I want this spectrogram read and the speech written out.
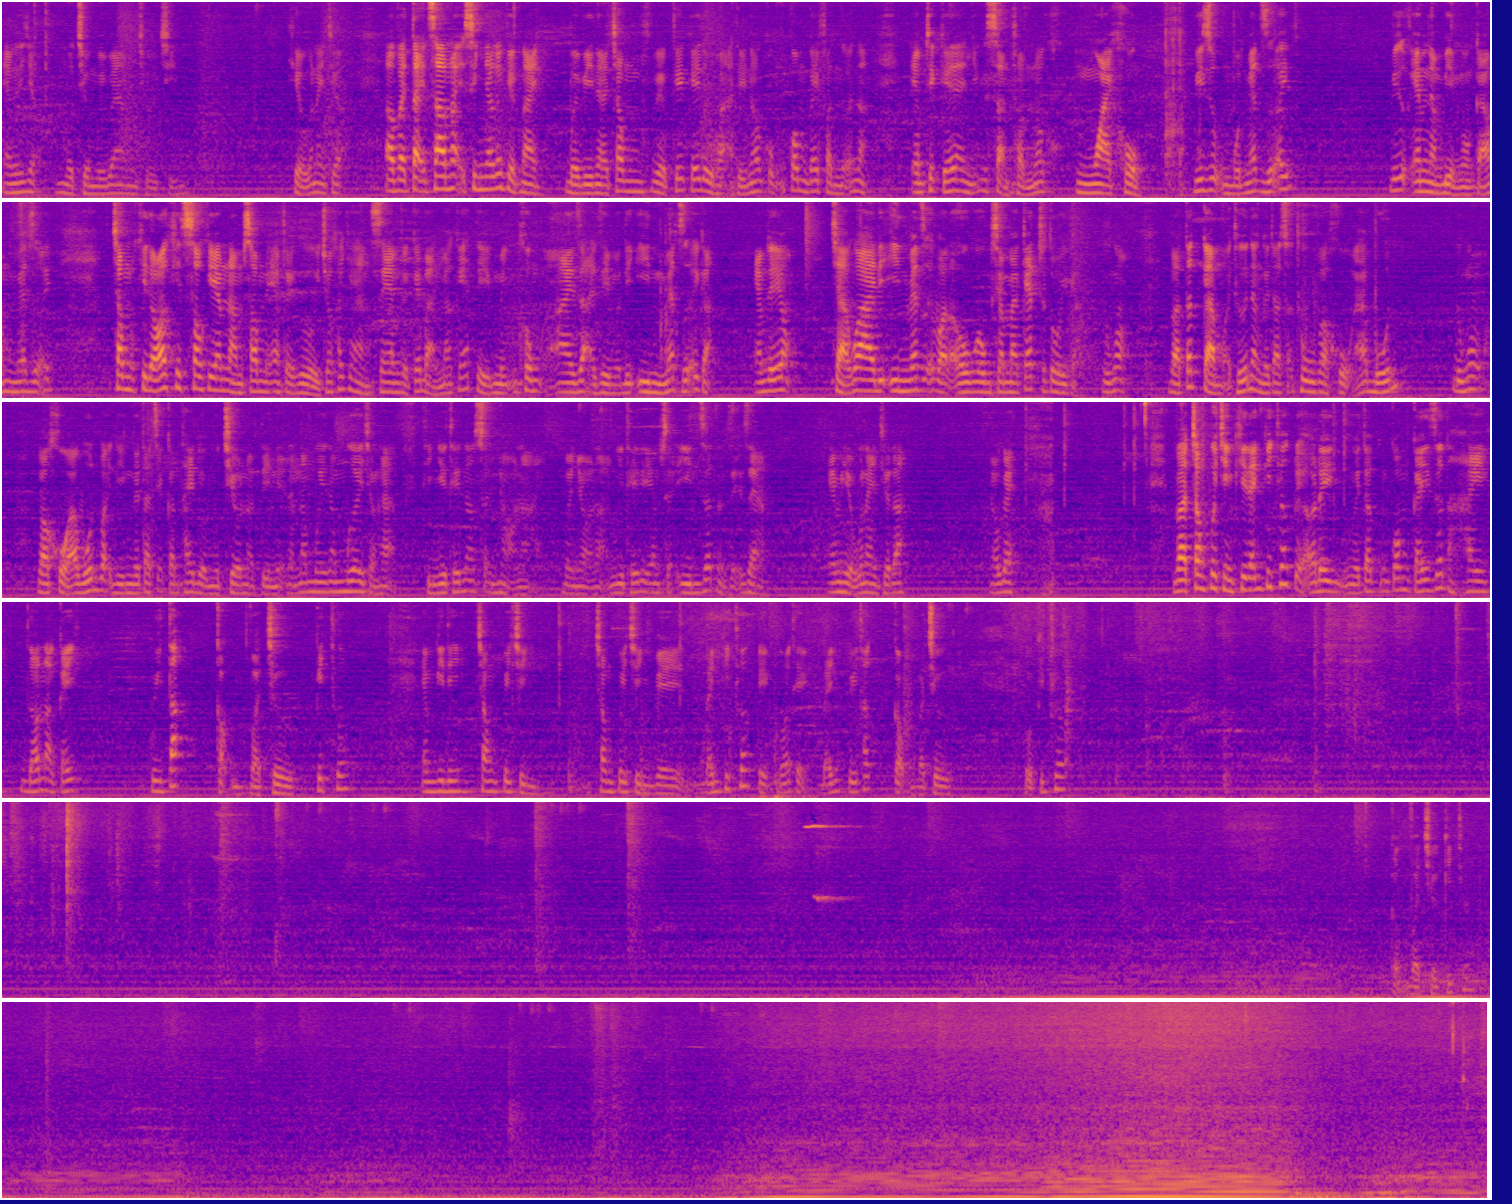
Em thấy chưa một chiều 13 một chiều 9 hiểu cái này chưa? À, vậy tại sao lại sinh ra cái việc này? Bởi vì là trong việc thiết kế đồ họa thì nó cũng có một cái phần nữa là em thiết kế là những sản phẩm nó ngoài khổ. Ví dụ một mét rưỡi. Ví dụ em làm biển quảng cáo một mét rưỡi. Trong khi đó khi sau khi em làm xong thì em phải gửi cho khách hàng xem về cái bản market thì mình cũng không ai dạy gì mà đi in mét rưỡi cả. Em thấy không? Chả có ai đi in mét rưỡi bảo là ông ông xem market cho tôi cả đúng không? Và tất cả mọi thứ là người ta sẽ thu vào khổ A4 đúng không và khổ A4 vậy thì người ta sẽ cần thay đổi một chiều là tỷ lệ là 50 50 chẳng hạn. Thì như thế nó sẽ nhỏ lại. Và nhỏ lại như thế thì em sẽ in rất là dễ dàng. Em hiểu cái này chưa đã ok. Và trong quy trình khi đánh kích thước thì ở đây người ta cũng có một cái rất là hay. Đó là cái quy tắc cộng và trừ kích thước. Em ghi đi, trong quy trình, trong quy trình về đánh kích thước thì có thể đánh quy tắc cộng và trừ của kích thước. Cộng và trừ kích thước.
